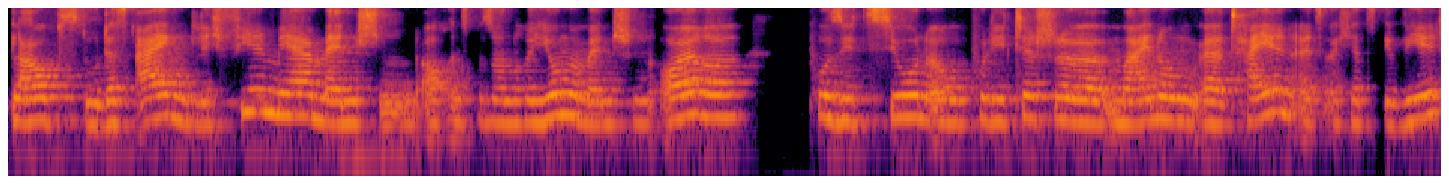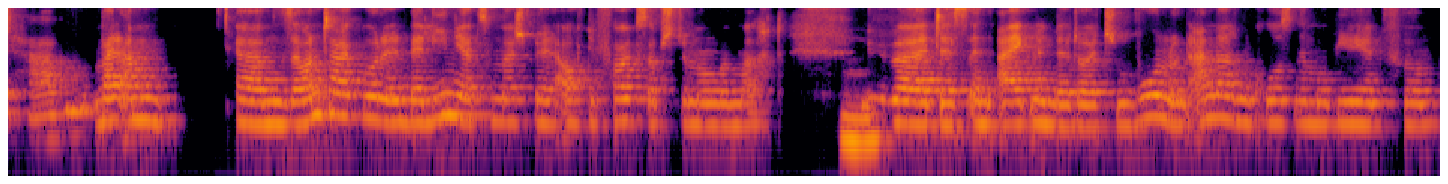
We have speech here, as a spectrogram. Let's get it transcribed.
glaubst du, dass eigentlich viel mehr Menschen, auch insbesondere junge Menschen, eure Position, eure politische Meinung äh, teilen, als euch jetzt gewählt haben? Weil am ähm, Sonntag wurde in Berlin ja zum Beispiel auch die Volksabstimmung gemacht mhm. über das Enteignen der deutschen Wohnen und anderen großen Immobilienfirmen.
